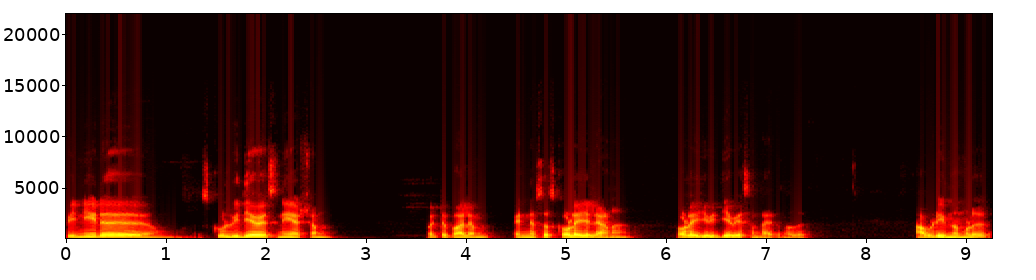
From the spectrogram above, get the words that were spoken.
പിന്നീട് സ്കൂൾ വിദ്യാഭ്യാസത്തിന് ശേഷം ഒറ്റപ്പാലം എൻ എസ് എസ് കോളേജിലാണ് കോളേജ് വിദ്യാഭ്യാസം ഉണ്ടായിരുന്നത്. അവിടെയും നമ്മൾ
